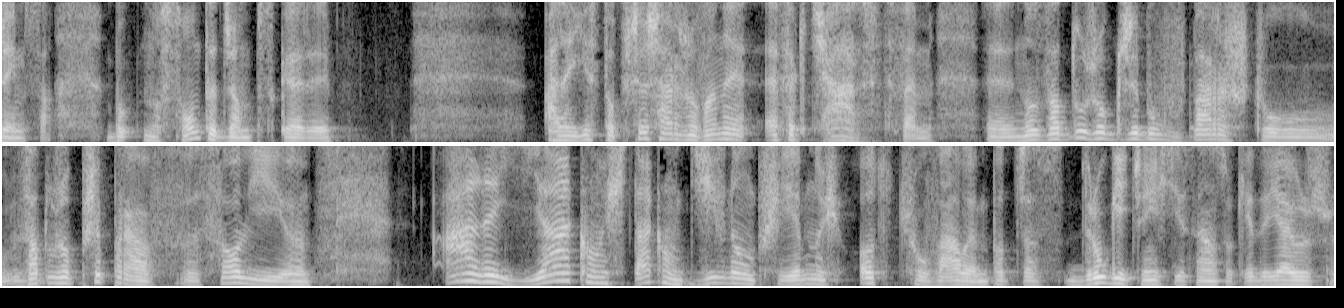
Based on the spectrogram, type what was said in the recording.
Jamesa, bo no są te jumpscary, ale jest to przeszarżowane efekciarstwem. E, no za dużo grzybów w barszczu, za dużo przypraw, soli, e, ale jakąś taką dziwną przyjemność odczuwałem podczas drugiej części seansu, kiedy ja już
